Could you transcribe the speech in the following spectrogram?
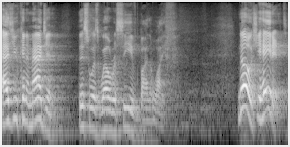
As you can imagine, this was well received by the wife. No, she hated it.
